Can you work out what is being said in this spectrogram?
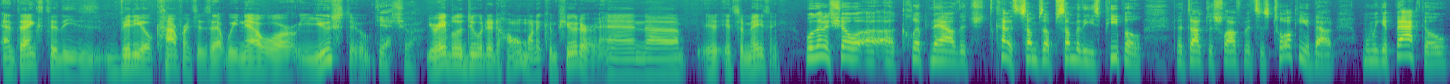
and thanks to these video conferences that we now are used to, yeah, sure, you're able to do it at home on a computer, and uh, it, it's amazing. We're going to show a, a, clip now that kind of sums up some of these people that Dr. Shlofmitz is talking about. When we get back, though,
